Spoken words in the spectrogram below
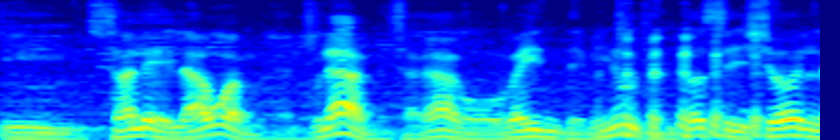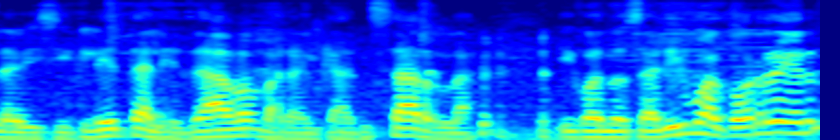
Y sale del agua, me calculaba, me sacaba como 20 minutos. Entonces yo en la bicicleta les daba para alcanzarla. Y cuando salimos a correr,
